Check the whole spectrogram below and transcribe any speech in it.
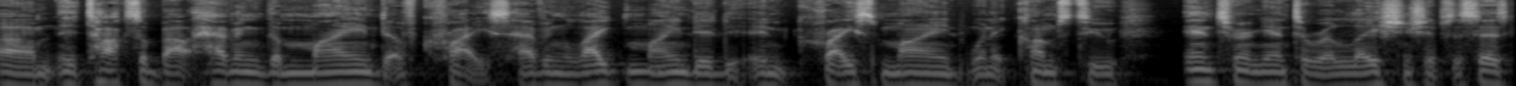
um, it talks about having the mind of Christ, having like-minded in Christ's mind when it comes to entering into relationships. It says,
